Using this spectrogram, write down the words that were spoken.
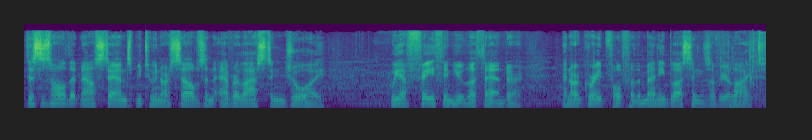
This is all that now stands between ourselves and everlasting joy. We have faith in you, Lathander, and are grateful for the many blessings of your light.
